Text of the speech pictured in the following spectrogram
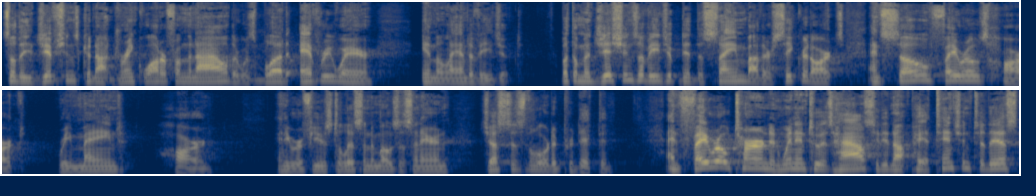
So the Egyptians could not drink water from the Nile. There was blood everywhere in the land of Egypt. But the magicians of Egypt did the same by their secret arts, and so Pharaoh's heart remained hard. And he refused to listen to Moses and Aaron, just as the Lord had predicted. And Pharaoh turned and went into his house. He did not pay attention to this.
